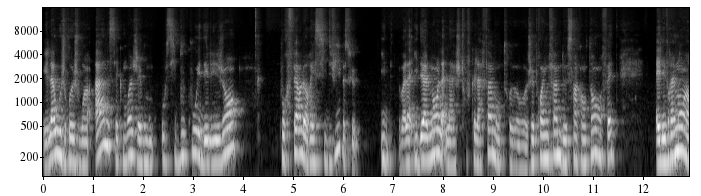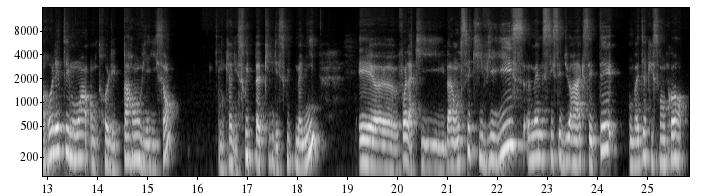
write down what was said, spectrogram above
Et là où je rejoins Anne, c'est que moi j'aime aussi beaucoup aider les gens pour faire leur récit de vie parce que voilà, idéalement, là, je trouve que la femme, entre, je prends une femme de 50 ans en fait, elle est vraiment un relais témoin entre les parents vieillissants, donc là les sweet papis, les sweet mamies, et euh, voilà, qui, ben, on sait qu'ils vieillissent, même si c'est dur à accepter, on va dire qu'ils sont encore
